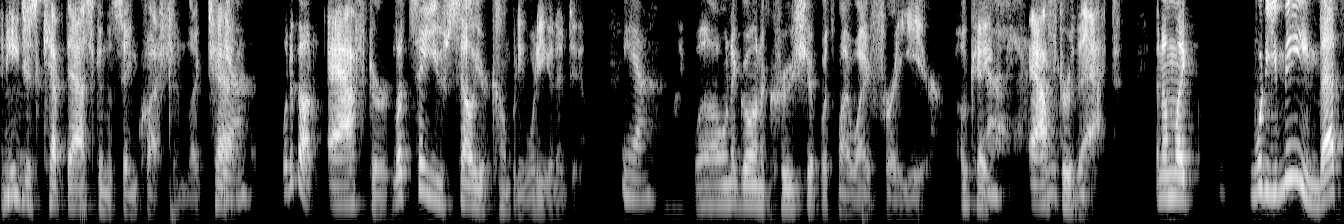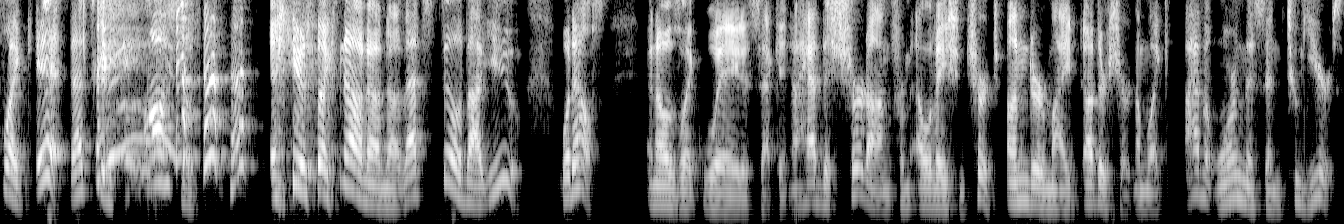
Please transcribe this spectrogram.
And he mm-hmm. just kept asking the same question like, Chad, yeah. what about after? Let's say you sell your company. What are you going to do? Yeah. I'm like, well, I want to go on a cruise ship with my wife for a year. Okay. Oh, yeah. After that. And I'm like, what do you mean? That's like it. That's going to be awesome. and he was like, no, no, no. That's still about you. What else? And I was like, wait a second. I had this shirt on from Elevation Church under my other shirt. And I'm like, I haven't worn this in two years.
